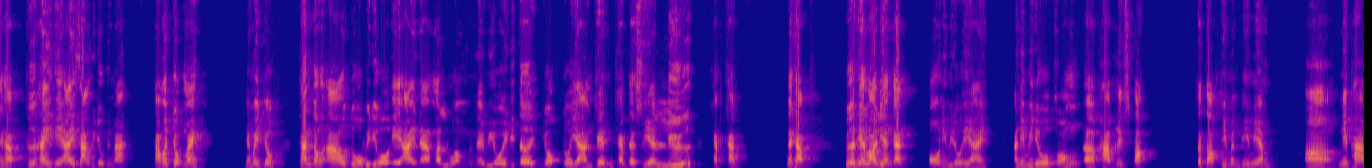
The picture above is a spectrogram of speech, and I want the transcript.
นะครับ คือให้ AI สร้างวิดีโอขึ้นมา ถามว่าจบไหม ยังไม่จบ ท่านต้องเอาตัววิดีโอ AI เนี่ยมารวมในวิดีโอ editor ยกตัวอย่างเช่น Camtasia หรือ CapCut นะครับ เพื่อที่จะร้อยเรียงกันอ๋อนี่วิดีโอ AI อันนี้วิดีโอของอภาพในสต็อกสต็อกที่มันพรีเมียมอ๋อนี่ภาพ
